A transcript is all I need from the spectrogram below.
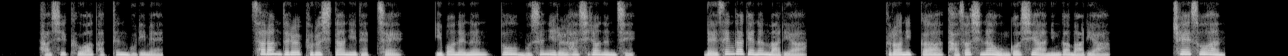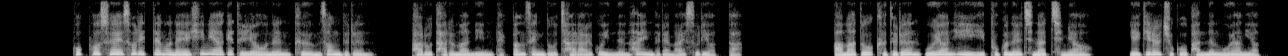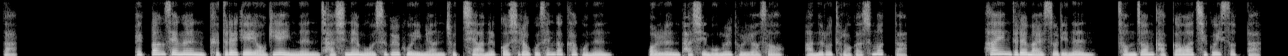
다시 그와 같은 무림에 사람들을 부르시다니 대체 이번에는 또 무슨 일을 하시려는지. 내 생각에는 말이야. 그러니까 다섯이나 온 것이 아닌가 말이야. 최소한 폭포수의 소리 때문에 희미하게 들려오는 그 음성들은 바로 다름 아닌 백방생도 잘 알고 있는 하인들의 말소리였다. 아마도 그들은 우연히 이 부근을 지나치며 얘기를 주고 받는 모양이었다. 백방생은 그들에게 여기에 있는 자신의 모습을 보이면 좋지 않을 것이라고 생각하고는 얼른 다시 몸을 돌려서 안으로 들어가 숨었다. 하인들의 말소리는 점점 가까워지고 있었다.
